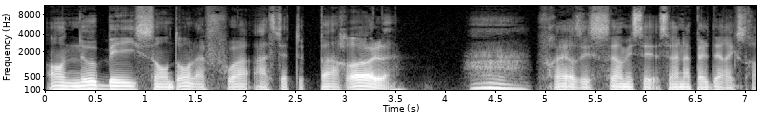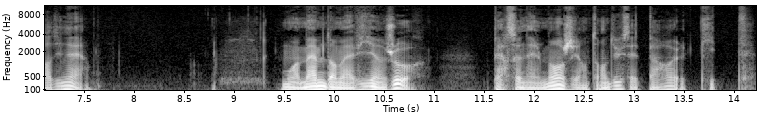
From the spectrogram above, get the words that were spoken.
en obéissant dans la foi à cette parole. frères et sœurs, mais c'est un appel d'air extraordinaire. Moi-même, dans ma vie, un jour, personnellement, j'ai entendu cette parole quitte,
